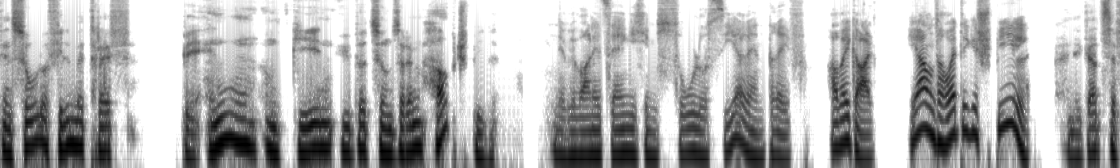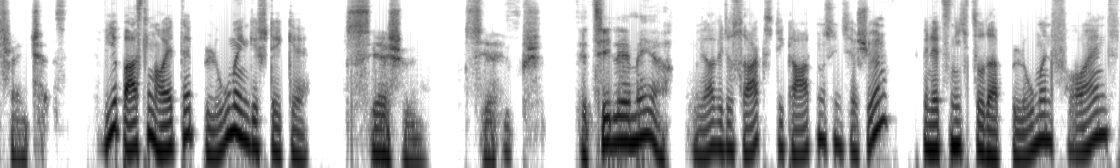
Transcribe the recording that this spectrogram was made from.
den Solo-Filmetreff beenden und gehen über zu unserem Hauptspiel. Ja, wir waren jetzt eigentlich im Solo-Serientreff. Aber egal. Ja, unser heutiges Spiel. Eine ganze Franchise. Wir basteln heute Blumengestecke. Sehr schön. Sehr hübsch. Erzähle mehr. Ja, wie du sagst, die Karten sind sehr schön. Ich bin jetzt nicht so der Blumenfreund,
